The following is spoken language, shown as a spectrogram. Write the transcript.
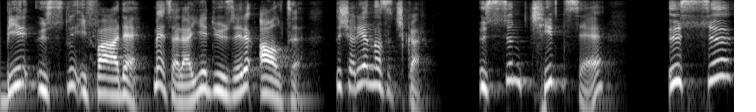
bir üslü ifade. Mesela 7 üzeri 6. Dışarıya nasıl çıkar? Üssün çiftse üssü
